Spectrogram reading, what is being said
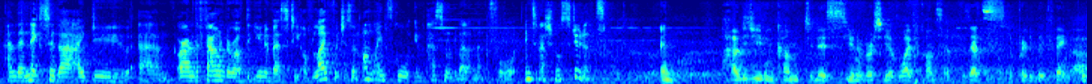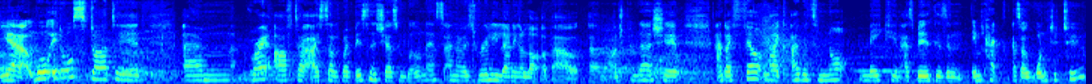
And then next to that, I do, um, or I'm the founder of the University of Life, which is an online school in personal development for international students. And how did you even come to this University of Life concept? Because that's a pretty big thing. Yeah, well, it all started um, right after I started my business, Jasmine Wellness, and I was really learning a lot about um, entrepreneurship. And I felt like I was not making as big as an impact as I wanted to.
